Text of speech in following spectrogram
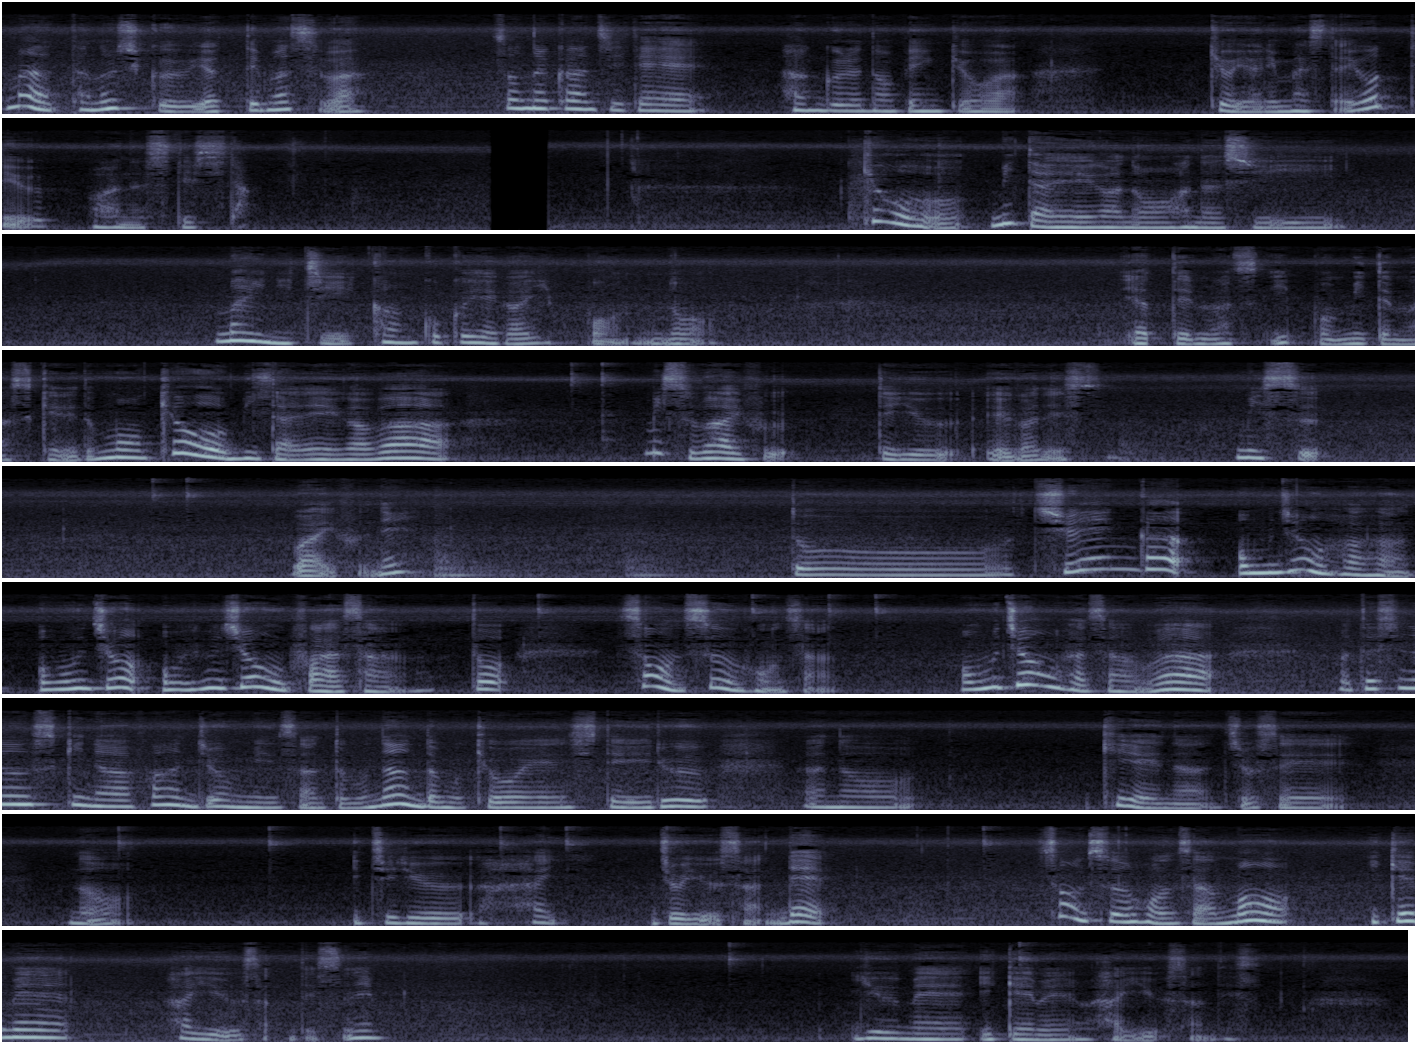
まあ楽しくやってますわ。そんな感じでハングルの勉強は今日やりましたよっていうお話でした。今日見た映画のお話毎日韓国映画1本のやってます1本見てますけれども今日見た映画は「ミス・ワイフ」っていう映画です。ミスワイフね。と主演がオム・ジョンファさんオムジョオムジョンファさんとソン・スンホンさん。オム・ジョンファさんは私の好きなファン・ジョンミンさんとも何度も共演しているあの綺麗な女性の一流、はい、女優さんでソン・スンホンさんもイケメン俳優さんですね。有名イケメン俳優さんです。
